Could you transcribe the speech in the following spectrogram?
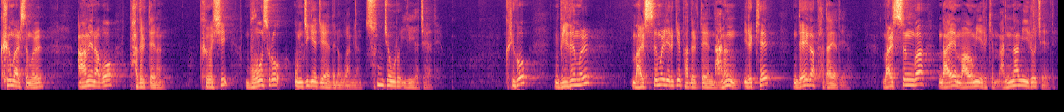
그 말씀을 아멘하고 받을 때는 그것이 무엇으로 움직여져야 되는가 하면 순종으로 이어져야 돼요. 그리고 믿음을 말씀을 이렇게 받을 때 나는 이렇게 내가 받아야 돼요. 말씀과 나의 마음이 이렇게 만남이 이루어져야 돼요.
